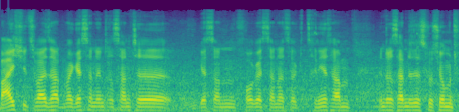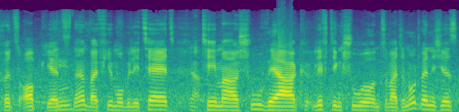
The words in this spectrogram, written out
beispielsweise hatten wir gestern eine interessante, gestern, vorgestern, als wir trainiert haben, interessante Diskussion mit Fritz, ob jetzt ne, bei viel Mobilität Ja. Thema Schuhwerk, Lifting-Schuhe und so weiter notwendig ist.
